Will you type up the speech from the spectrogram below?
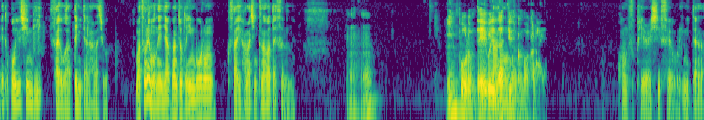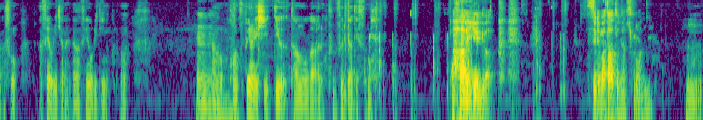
えっ、と、こういう心理作用があってみたいな話を。まあ、それもね、若干ちょっと陰謀論臭い話につながったりするのね。うんうん。陰謀論って英語で何て言うのかもわからへん。コンスピレーシーセオリーみたいな、そう。あ、セオリーじゃない？あセオリーでいいのかな？うんうんあの、コンスピレーシーっていう単語がある。綴りはですね。ああ、いよいよ。つれまた後で聞くわ。うん。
